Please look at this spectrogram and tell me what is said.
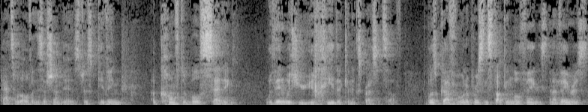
That's what Avodah Hashem is, just giving a comfortable setting within which your yechida can express itself. Because God forbid, when a person's stuck in low things, and Averis,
